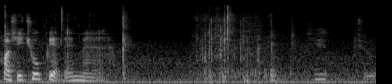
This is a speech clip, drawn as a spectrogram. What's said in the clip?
ขอชิชชู่เปียกได้ไหม ชิดชู่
